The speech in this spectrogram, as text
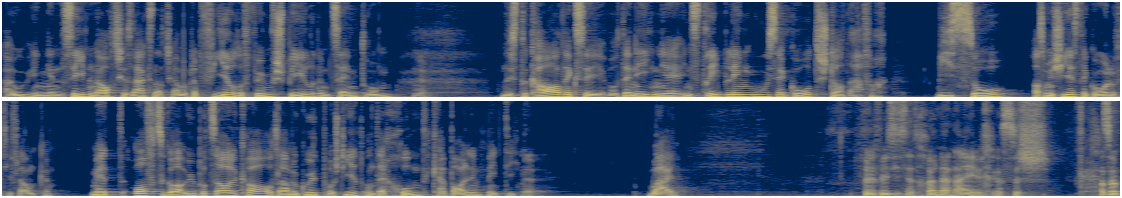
auch in 87 oder 86 haben wir, glaube vier oder fünf Spieler im Zentrum. Ja. Und das ist der Kader gesehen, der dann irgendwie ins Dribbling rausgeht, statt einfach, wieso, also man schießt den Goal auf die Flanke. Man hat oft sogar Überzahl gehabt oder einmal gut postiert und dann kommt kein Ball in die Mitte. Ja. Why? Vielleicht weil sie es nicht können. Nein, ich, es ist, also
